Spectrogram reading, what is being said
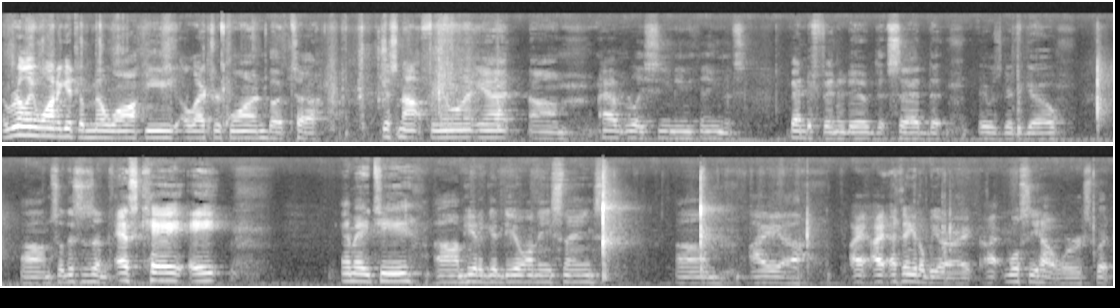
I really want to get the Milwaukee electric one, but uh, just not feeling it yet. Um, haven't really seen anything that's been definitive that said that it was good to go. Um, so this is an SK8 MAT. Um, he had a good deal on these things. Um, I, uh, I, I- think it'll be all right. I, we'll see how it works, but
